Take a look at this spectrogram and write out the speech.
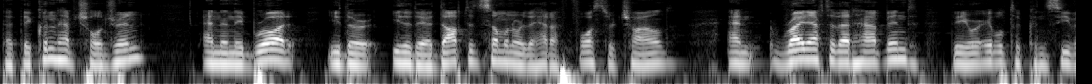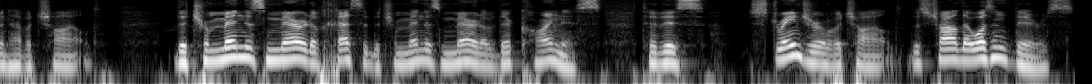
that they couldn't have children, and then they brought either either they adopted someone or they had a foster child, and right after that happened, they were able to conceive and have a child. The tremendous merit of chesed, the tremendous merit of their kindness to this stranger of a child, this child that wasn't theirs,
